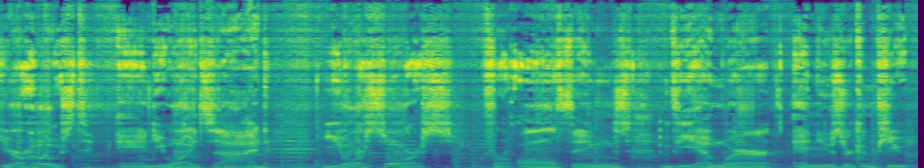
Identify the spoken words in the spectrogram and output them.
your host, Andy Whiteside, your source for all things VMware end user compute.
